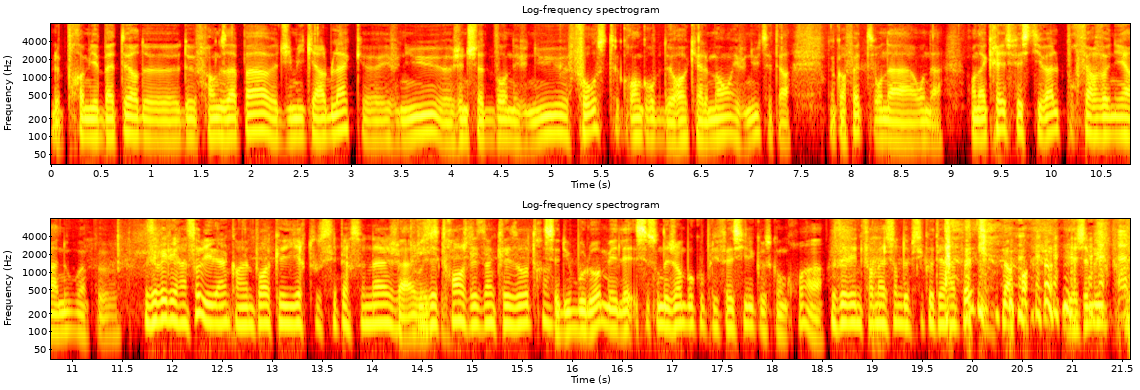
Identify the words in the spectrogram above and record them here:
Le premier batteur de, de Frank Zappa, Jimmy Carl Black, est venu. Jane Schadborn est venu. Faust, grand groupe de rock allemand, est venu, etc. Donc en fait, on a, on a, on a créé ce festival pour faire venir à nous un peu. Vous avez les reins solides hein, quand même pour accueillir tous ces personnages Bah plus oui, étranges les uns que les autres. C'est du boulot, mais les- ce sont des gens beaucoup plus faciles que ce qu'on croit. Vous avez une formation de psychothérapeute non, il n'y a jamais eu de, pro-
